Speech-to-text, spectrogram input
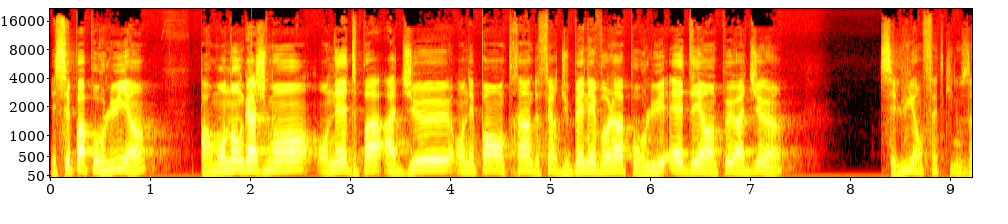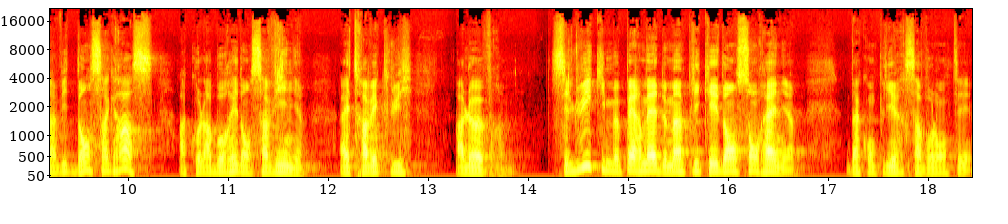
et c'est pas pour lui, hein, par mon engagement, on n'aide pas à Dieu, on n'est pas en train de faire du bénévolat pour lui aider un peu à Dieu. Hein. C'est lui en fait qui nous invite dans sa grâce à collaborer dans sa vigne, à être avec lui à l'œuvre. C'est lui qui me permet de m'impliquer dans son règne, d'accomplir sa volonté.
